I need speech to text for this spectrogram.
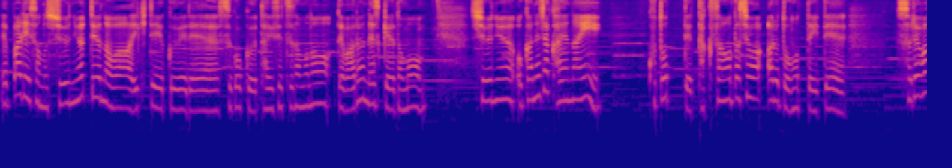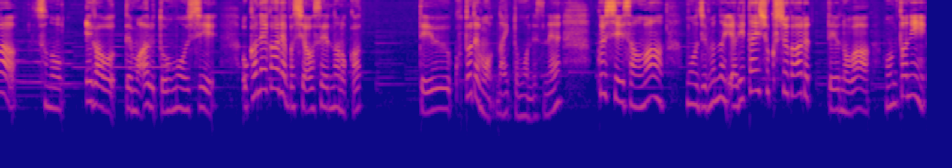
やっぱりその収入っていうのは生きていく上ですごく大切なものではあるんですけれども、収入、お金じゃ買えないことってたくさん私はあると思っていてそれはその笑顔でもあると思うしお金があれば幸せなのかっていうことでもないと思うんですね。クッシーさんはもう自分のやりたい職種があるっていうのは本当に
